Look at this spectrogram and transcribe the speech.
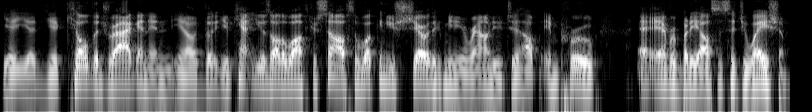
you you, you kill the dragon and you know the, you can't use all the wealth yourself. So what can you share with the community around you to help improve everybody else's situation.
